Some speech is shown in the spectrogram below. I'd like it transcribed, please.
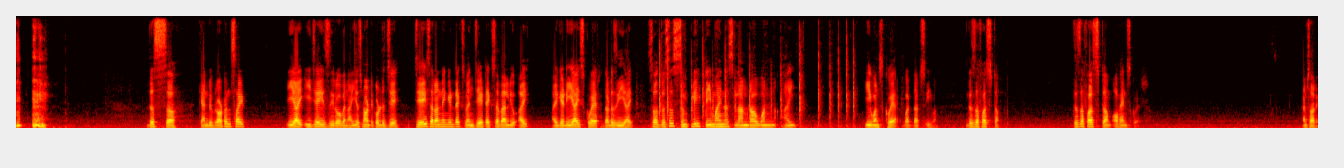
this uh, can be brought inside e i e j is 0 when i is not equal to j, j is a running index when j takes a value i, I get e i square that is e i. So, this is simply t minus lambda 1 i e1 square but that is e1. This is the first term, this is the first term of n square. I am sorry,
